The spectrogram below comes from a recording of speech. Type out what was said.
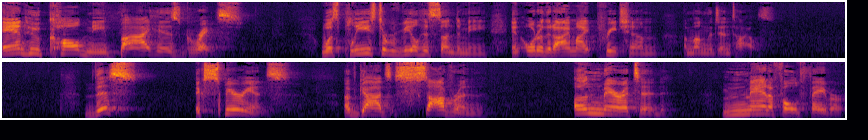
and who called me by his grace, was pleased to reveal his Son to me in order that I might preach him among the Gentiles. This experience of God's sovereign, unmerited, manifold favor,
